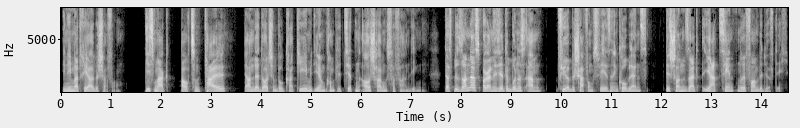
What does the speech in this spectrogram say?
in die Materialbeschaffung. Dies mag auch zum Teil an der deutschen Bürokratie mit ihrem komplizierten Ausschreibungsverfahren liegen. Das besonders organisierte Bundesamt für Beschaffungswesen in Koblenz ist schon seit Jahrzehnten reformbedürftig.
